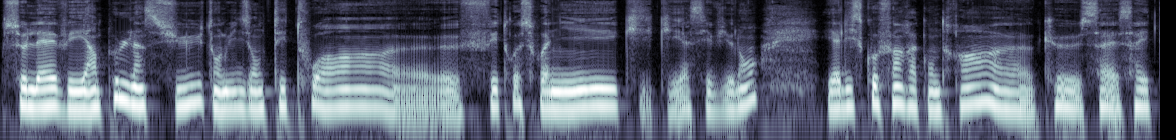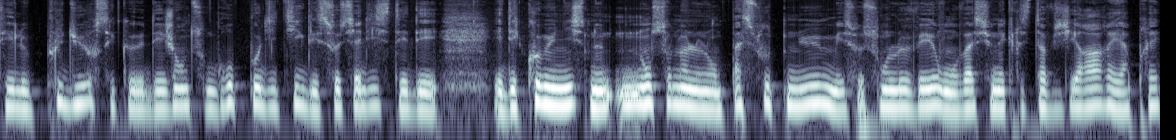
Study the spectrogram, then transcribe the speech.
se lèvent et un peu l'insultent en lui disant tais-toi, euh, fais-toi soigner, qui, qui, est assez violent. Et Alice Coffin racontera euh, que ça, ça, a été le plus dur, c'est que des gens de son groupe politique, des socialistes et des, et des communistes, non seulement ne l'ont pas soutenu, mais se sont levés, ont ovationné Christophe Girard et après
